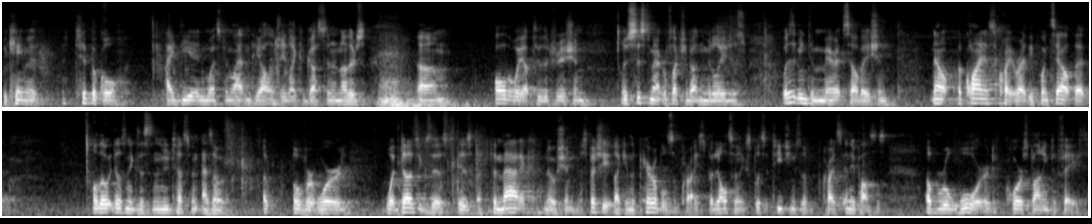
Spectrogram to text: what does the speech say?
became a typical idea in Western Latin theology, like Augustine and others, um, all the way up through the tradition. There's systematic reflection about in the Middle Ages. What does it mean to merit salvation? Now, Aquinas quite rightly points out that although it doesn't exist in the New Testament as a, a overt word, what does exist is a thematic notion, especially like in the parables of Christ, but also in explicit teachings of Christ and the apostles, of reward corresponding to faith.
